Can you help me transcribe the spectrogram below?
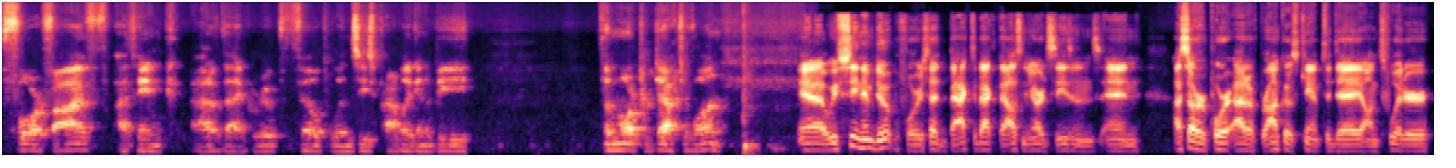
four or five. I think out of that group, Philip Lindsay's probably going to be the more productive one. Yeah, we've seen him do it before. He's had back to back thousand yard seasons. And I saw a report out of Broncos camp today on Twitter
